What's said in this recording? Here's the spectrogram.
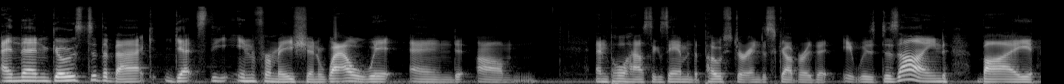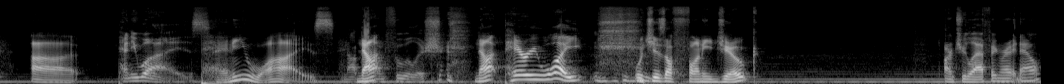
And then goes to the back, gets the information. Wow, Whit and um and Polehouse examine the poster and discover that it was designed by uh Pennywise Pennywise, not not foolish not Perry White, which is a funny joke. aren't you laughing right now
